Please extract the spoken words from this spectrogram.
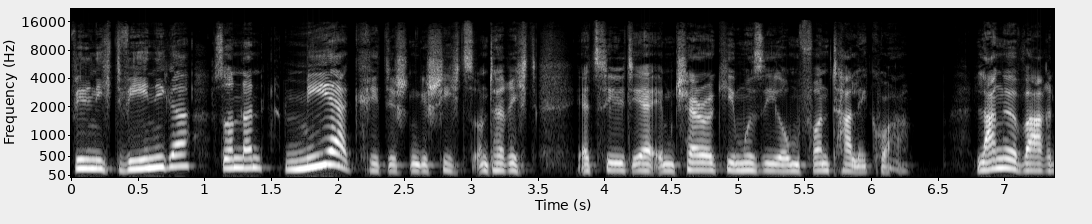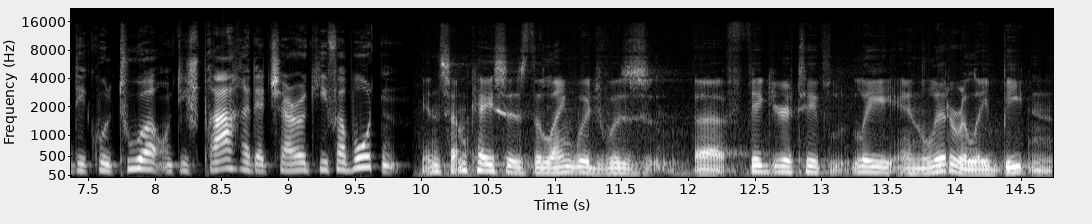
will nicht weniger, sondern mehr kritischen Geschichtsunterricht, erzählt er im Cherokee Museum von Tahlequah. Lange waren die Kultur und die Sprache der Cherokee verboten. In some cases, the language was uh, figuratively and literally beaten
